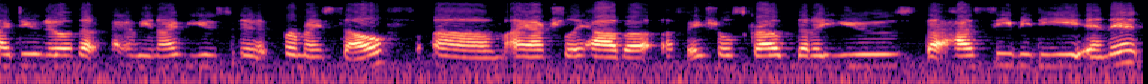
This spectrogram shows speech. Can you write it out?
I do know that, I mean, I've used it for myself. Um, I actually have a, a, facial scrub that I use that has CBD in it,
